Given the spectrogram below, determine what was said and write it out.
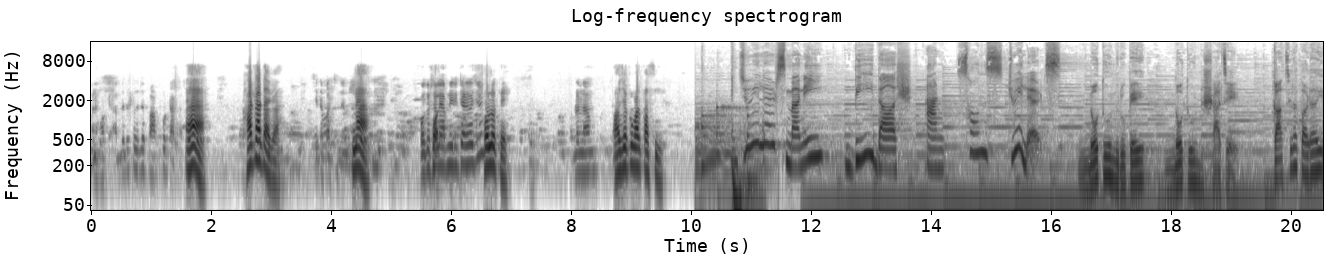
মানে হক- আপনাদের তো এটা প্রাপ্য টাকা। হ্যাঁ খাটা টাকা। সেটা পাচ্ছিলেন না। কত সালে আপনি রিটায়ার হয়েছে ষোলোতে। আপনার নাম? অজয় কুমার পাশি। জুয়েলার্স মানে B Das and sons jewellers নতুন রূপে নতুন সাজে। কাঁচরাপাড়ায়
